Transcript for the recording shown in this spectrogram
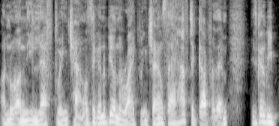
on, on the left wing channels. They're going to be on the right wing channels. They have to cover them. It's going to be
